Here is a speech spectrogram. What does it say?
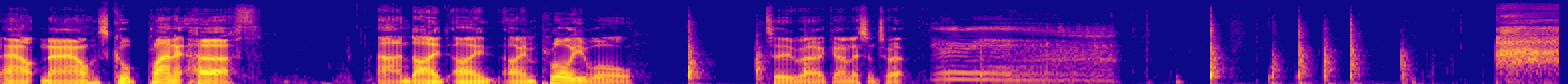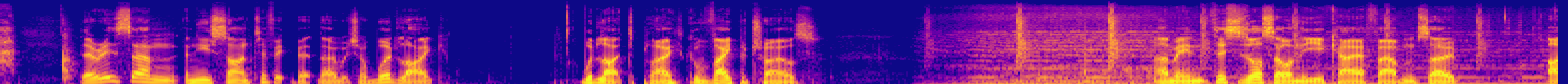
out now. It's called Planet Earth. And I, I, I implore you all to uh, go and listen to it. There is um, a new scientific bit though, which I would like would like to play. It's called Vapor Trails. I mean, this is also on the UKF album, so I,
